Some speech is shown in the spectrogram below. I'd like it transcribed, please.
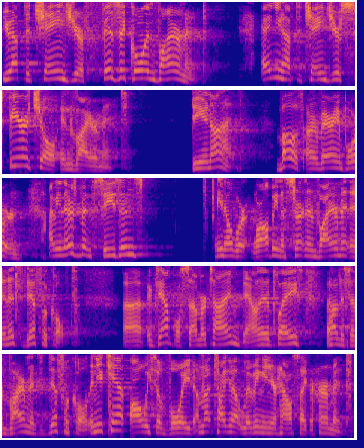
You have to change your physical environment and you have to change your spiritual environment. Do you not? Both are very important. I mean, there's been seasons, you know, where we're all being in a certain environment and it's difficult. Uh, example, summertime, down in a place, oh, this environment's difficult. And you can't always avoid, I'm not talking about living in your house like a hermit.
